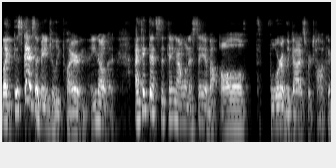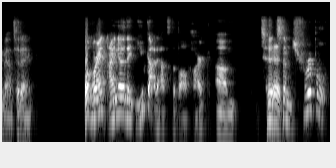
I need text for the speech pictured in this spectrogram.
like this guy's a major league player. And, you know, I think that's the thing I want to say about all four of the guys we're talking about today. Well, Brent, I know that you got out to the ballpark um, to some triple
